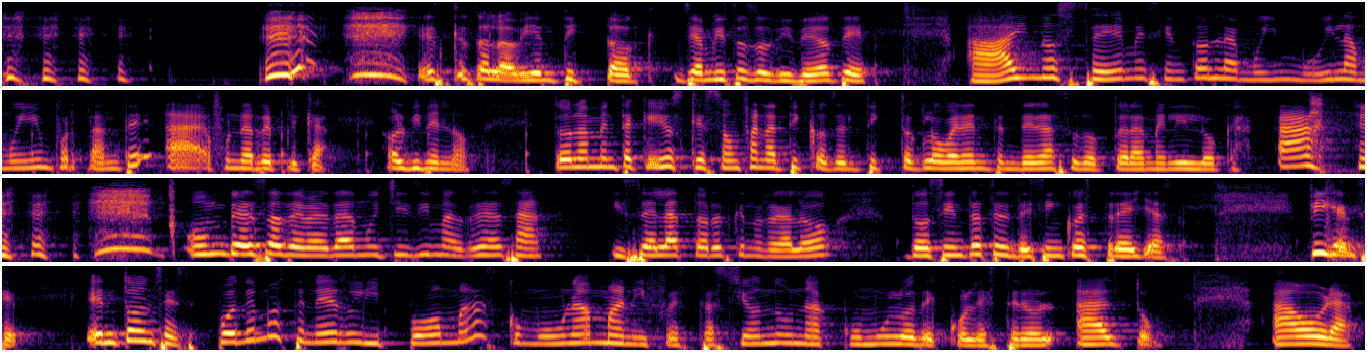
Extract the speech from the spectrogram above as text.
es que esto lo vi en TikTok. ¿Se han visto esos videos de Ay, no sé, me siento la muy, muy, la muy importante. Ah, fue una réplica. Olvídenlo. Solamente aquellos que son fanáticos del TikTok lo van a entender a su doctora Meli Loca. Ah, un beso de verdad. Muchísimas gracias a Isela Torres que nos regaló 235 estrellas. Fíjense, entonces, podemos tener lipomas como una manifestación de un acúmulo de colesterol alto. Ahora,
